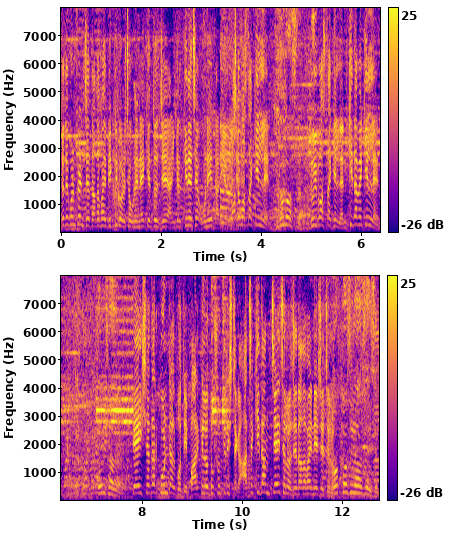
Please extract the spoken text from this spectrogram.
তো দেখুন ফ্রেন্ড যে দাদা ভাই বিক্রি করেছে, উনি নেই কিন্তু যে আঙ্কেল কিনেছে, উনি দাঁড়িয়ে রয়েছে। বস্তা কিনলেন? দু বস্তা। দুই বস্তা কিনলেন। কি দামে কিনলেন? তেইশ হাজার। তেইশ হাজার কুইন্টাল প্রতি। পার কিলো দুশো তিরিশ টাকা। আচ্ছা কি দাম চেয়েছিল যে দাদা ভাই নিয়ে এসেছিল? পঁচিশ হাজার চাইছিল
